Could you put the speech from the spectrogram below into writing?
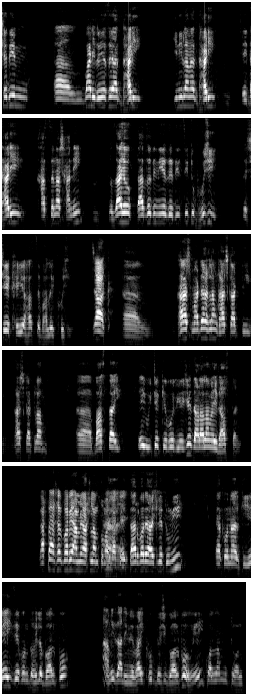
সেদিন বাড়ি রয়েছে এক ধাড়ি কিনিলাম এক ধাড়ি। সেই ধাড়ি খাচ্ছে না সানি। তো যাই হোক তার যদি নিয়ে যে দিচ্ছি একটু ভুসি তো সে খেয়ে হচ্ছে ভালোই খুশি। যাক। ঘাস মাঠে আসলাম ঘাস কাটতি ঘাস কাটলাম বাস্তায়। এই উইটে কেবল এসে দাঁড়ালাম এই রাস্তায়। রাস্তা আসার পরে আমি আসলাম তোমার হ্যাঁ, কাছে। তারপরে আসলে তুমি এখন আর কি এই যে পর্যন্ত হইল গল্প। আমি জানি না ভাই খুব বেশি গল্প এই করলাম একটু অল্প।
